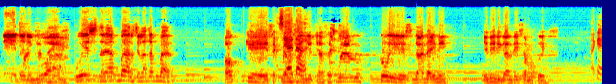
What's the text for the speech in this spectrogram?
Nih dari gua. nih. Kuis dari Akbar, silakan Bar. Oke, segmen selanjutnya segmen kuis, gak ada ini. Jadi diganti sama kuis. Oke.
